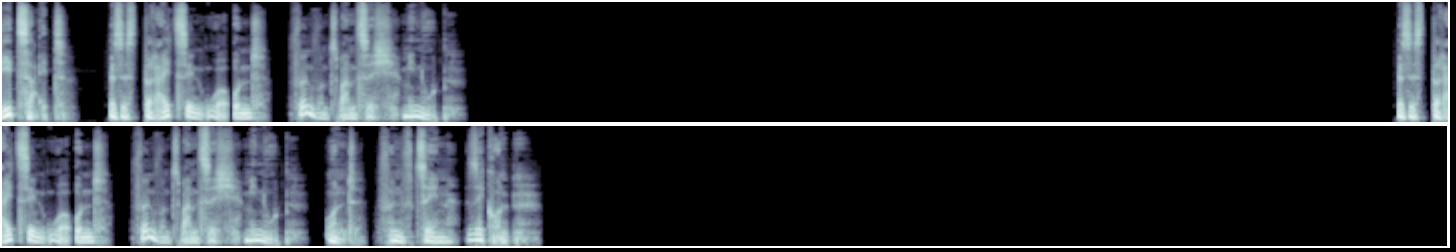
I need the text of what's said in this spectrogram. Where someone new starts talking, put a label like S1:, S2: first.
S1: Die Zeit. Es ist 13 Uhr und 25 Minuten. Es ist 13 Uhr und 25 Minuten und 15 Sekunden.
